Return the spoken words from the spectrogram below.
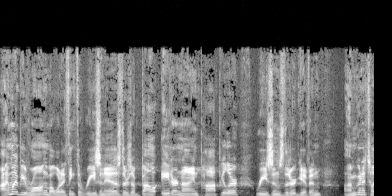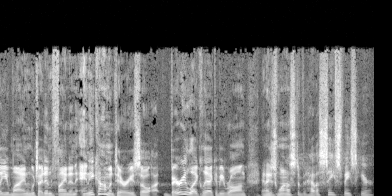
I might be wrong about what I think the reason is. There's about eight or nine popular reasons that are given. I'm going to tell you mine, which I didn't find in any commentary, so very likely I could be wrong, and I just want us to have a safe space here.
